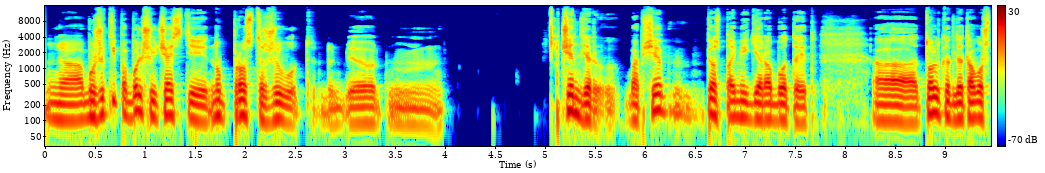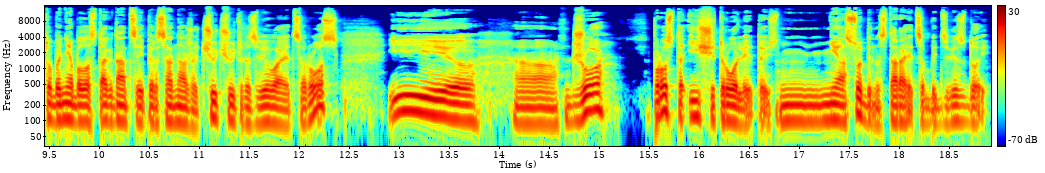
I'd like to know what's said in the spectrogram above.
А, мужики по большей части, ну, просто живут. Э, Чендлер вообще, пес пойми где работает, а, только для того, чтобы не было стагнации персонажа, чуть-чуть развивается Рос. И а, Джо просто ищет роли, то есть не особенно старается быть звездой.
